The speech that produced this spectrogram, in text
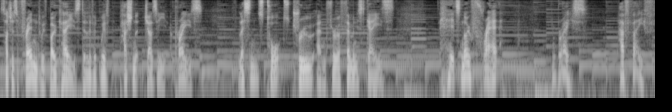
such as a friend with bouquets delivered with passionate jazzy appraise, lessons taught true and through a feminist gaze. It's no threat. Embrace. Have faith.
